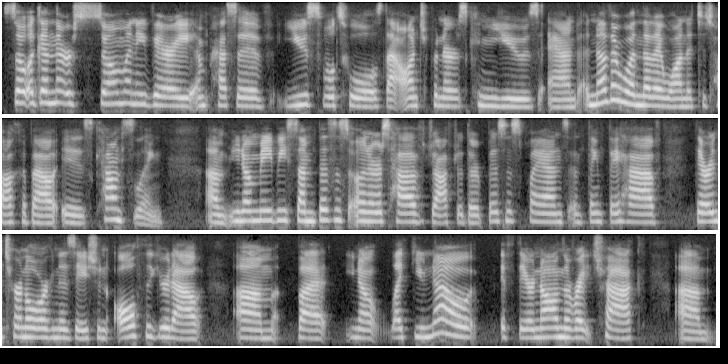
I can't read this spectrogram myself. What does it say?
So, again, there are so many very impressive, useful tools that entrepreneurs can use. And another one that I wanted to talk about is counseling. Um, you know, maybe some business owners have drafted their business plans and think they have their internal organization all figured out. Um, but, you know, like you know, if they're not on the right track, um,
